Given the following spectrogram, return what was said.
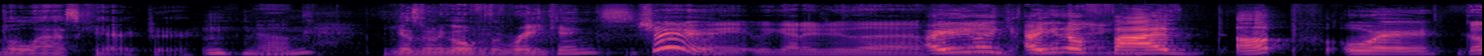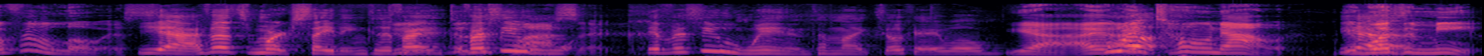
the last character. Mm-hmm. okay. You guys want to go over the rankings? Sure. Wait, wait, we got to do the Are you like are you gonna five up or Go for the lowest. yeah? If that's more exciting because if Do- I do if I the see who, classic. if I see who wins, I'm like okay, well. Yeah, I, I tone out. It wasn't me.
